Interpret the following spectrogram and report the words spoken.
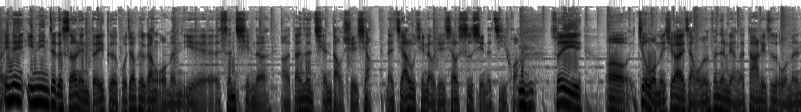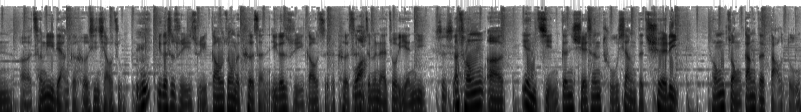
那因为因应这个十二年的一个国教课纲，我们也申请了呃担任前导学校来加入前导学校试行的计划。嗯所以呃就我们学校来讲，我们分成两个大类，就是我们呃成立两个核心小组，嗯，一个是属于属于高中的课程，一个是属于高职的课程，这边来做演绎。是是。那，从呃愿景跟学生图像的确立，从总纲的导读，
